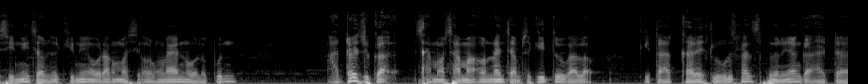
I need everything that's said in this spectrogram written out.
sini jam segini orang masih online. Walaupun ada juga sama-sama online jam segitu. Kalau kita garis lurus kan sebenarnya nggak ada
